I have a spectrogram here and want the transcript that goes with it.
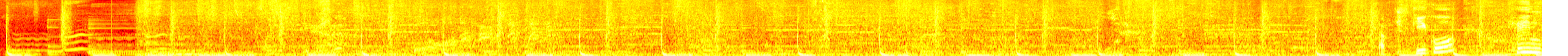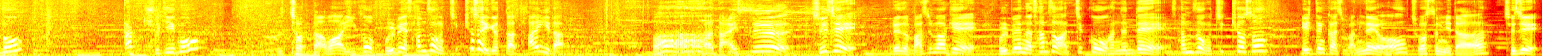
딱 죽이고 케인도 딱 죽이고 미쳤다. 와 이거 볼베 삼성 찍혀서 이겼다. 다행이다. 와 나이스. 지지. 그래도 마지막에 볼베는 삼성 안 찍고 갔는데 삼성 찍혀서 1등까지 왔네요. 좋았습니다. 지지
